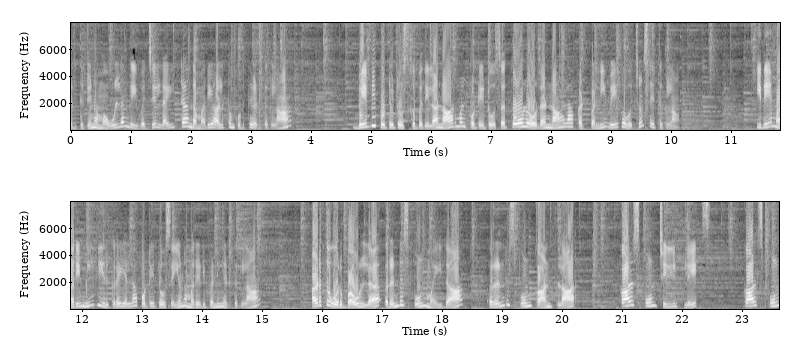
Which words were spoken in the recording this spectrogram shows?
எடுத்துகிட்டு நம்ம உள்ளங்கை வச்சு லைட்டாக அந்த மாதிரி அழுத்தம் கொடுத்து எடுத்துக்கலாம். பேபி பொட்டேட்டோஸ்க்கு பதிலாக நார்மல் பொட்டேட்டோஸை தோலோட நாலாக கட் பண்ணி வேக வச்சும் சேர்த்துக்கலாம். இதே மாதிரி மீதி இருக்கிற எல்லா பொட்டேட்டோஸையும் நம்ம ரெடி பண்ணி எடுத்துக்கலாம். அடுத்து ஒரு பவுலில் ரெண்டு ஸ்பூன் மைதா ரெண்டு ஸ்பூன் கார்ன்ஃப்ளார் கால் ஸ்பூன் சில்லி ஃப்ளேக்ஸ் கால் ஸ்பூன்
